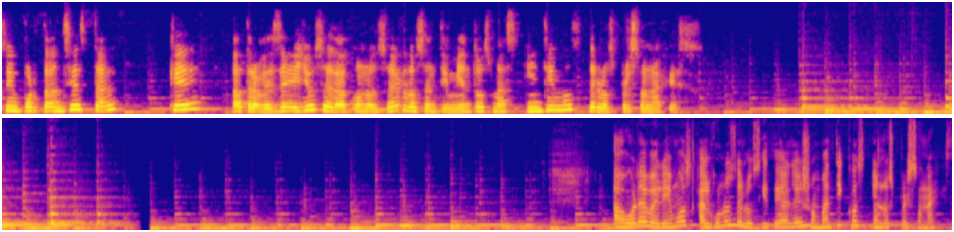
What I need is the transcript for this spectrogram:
Su importancia es tal que a través de ellos se da a conocer los sentimientos más íntimos de los personajes. Ahora veremos algunos de los ideales románticos en los personajes.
